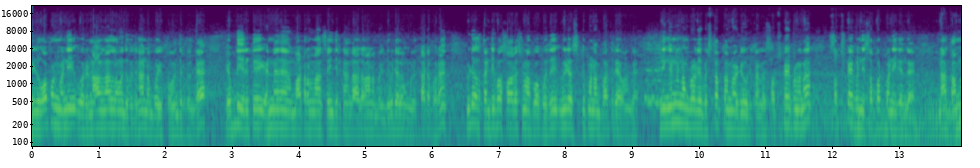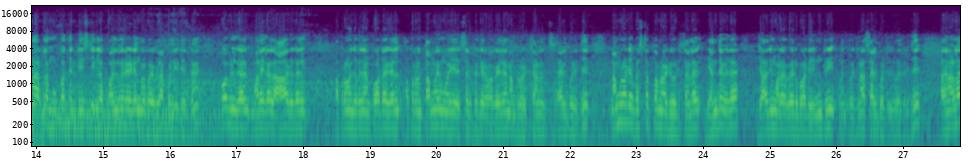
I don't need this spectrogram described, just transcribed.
இது ஓப்பன் பண்ணி ஒரு நாலு நாளில் வந்து பார்த்தீங்கன்னா நம்ம இப்போ வந்திருக்கோங்க. எப்படி இருக்குது என்ன மாற்றம்லாம் செஞ்சுருக்காங்க? அதெல்லாம் நம்ம இந்த வீடியோவில் உங்களுக்கு காட்ட போகிறேன் வீடியோ கண்டிப்பாக சுவாரஸ்யமாக போக போகுது. வீடியோ ஸ்கிப் பண்ணாமல் பார்த்துட்டே வாங்க. நீங்கள் இன்னும் நம்மளுடைய best of Tamil Nadu YouTube subscribe பண்ணலன்னா சப்ஸ்கிரைப் பண்ணி சப்போர்ட் பண்ணிக்கோங்க. நான் தமிழ்நாட்டில் முப்பத்தெட்டு டிஸ்ட்ரிக்டில் பல்வேறு இடங்கள் போய் விளாக் பண்ணிகிட்டு இருக்கேன். கோவில்கள் மலைகள் ஆறுகள் அப்புறம் வந்து பார்த்தீங்கன்னா கோட்டைகள் அப்புறம் தமிழ் மொழியை சிறப்பிக்கிற வகையில் நம்மளோட சேனல் செயல்படுது நம்மளுடைய best of Tamil Nadu YouTube channel எந்தவித ஜாதி மத வேறுபாடு இன்றி வந்து பார்த்திங்கன்னா செயல்பட்டு வருது. அதனால்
